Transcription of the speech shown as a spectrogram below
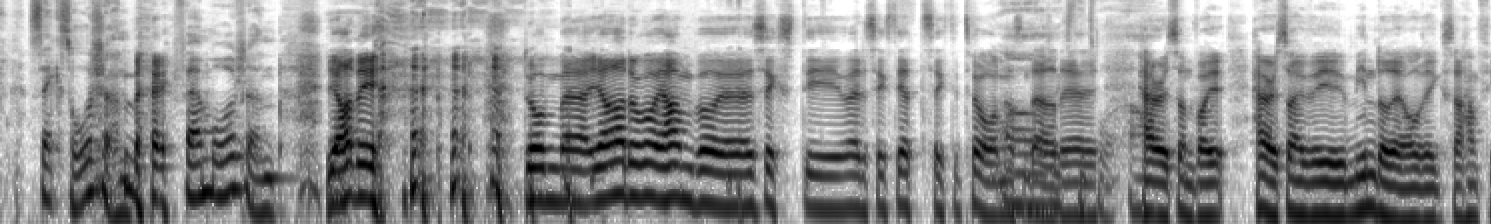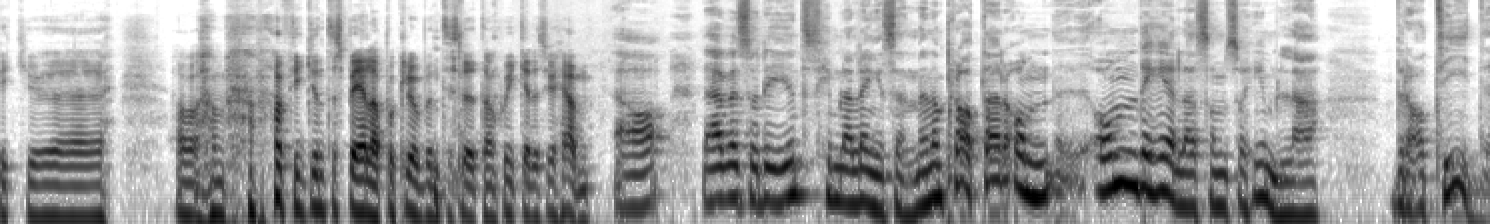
sex år sedan. Nej. Fem år sedan. Ja, det är, de, ja, de var i Hamburg 60, vad är det, 61, 62 och ja, sådär. 62, det, ja. Harrison, var ju, Harrison var ju minderårig så han fick ju... Eh, han, han, fick ju inte spela på klubben till slut, han skickades ju hem. Ja, nej, men så det är ju inte så himla länge sedan. Men de pratar om, om det hela som så himla bra tid.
